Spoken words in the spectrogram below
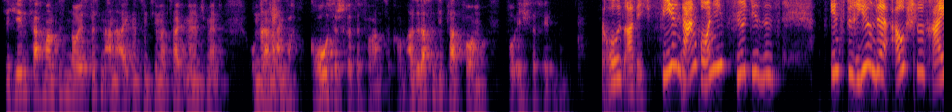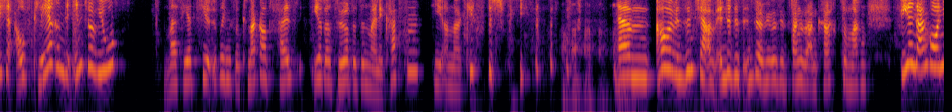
sich jeden Tag mal ein bisschen neues Wissen aneignet zum Thema Zeitmanagement, um okay. dann einfach große Schritte voranzukommen. Also das sind die Plattformen, wo ich vertreten bin. Großartig. Vielen Dank, Ronny, für dieses inspirierende, aufschlussreiche, aufklärende Interview. Was jetzt hier übrigens so knackert, falls ihr das hört, das sind meine Katzen, die an der Kiste spielen. ähm, aber wir sind ja am Ende des Interviews. Jetzt fangen sie an, Krach zu machen. Vielen Dank, Ronny.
